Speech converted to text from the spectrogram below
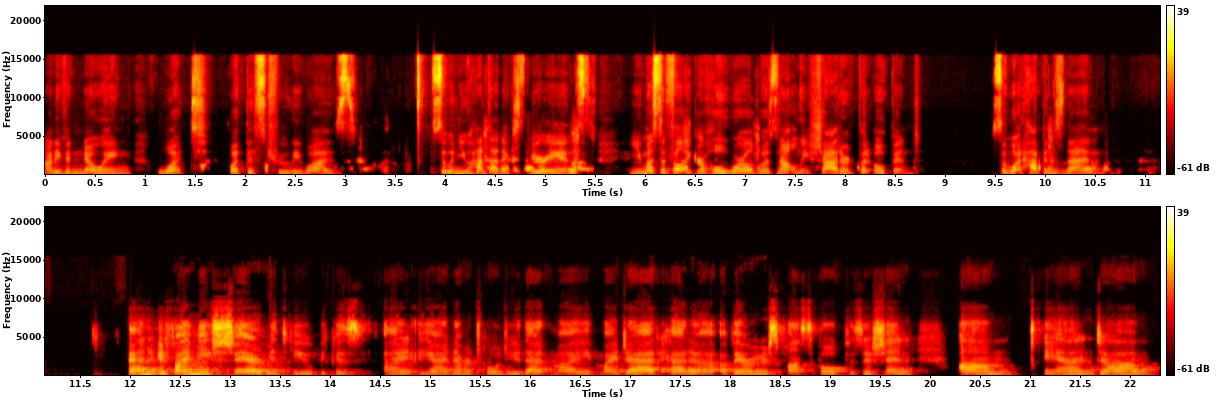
not even knowing what what this truly was. So when you had that experience, you must have felt like your whole world was not only shattered but opened. So what happens then? And if I may share with you, because I yeah I never told you that my my dad had a, a very responsible position, um, and um,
